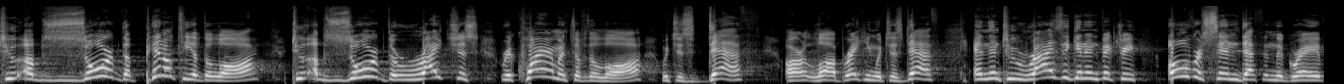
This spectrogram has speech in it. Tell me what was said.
to absorb the penalty of the law, to absorb the righteous requirement of the law, which is death our law breaking, which is death, and then to rise again in victory over sin, death, and the grave,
